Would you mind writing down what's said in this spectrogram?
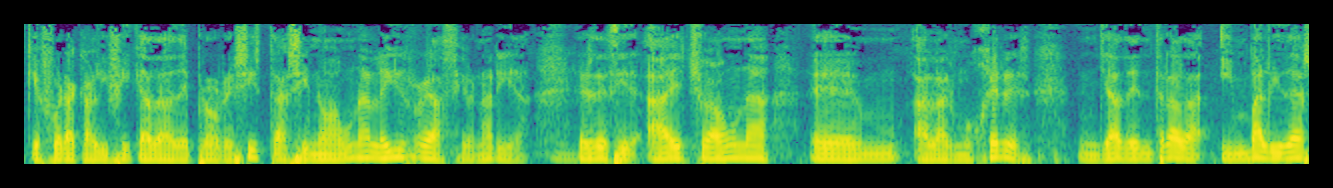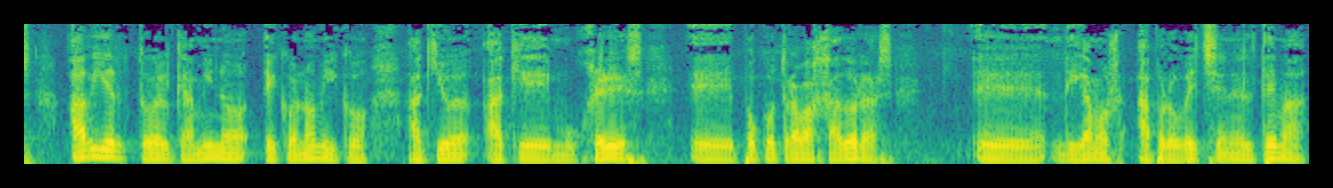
que fuera calificada de progresista, sino a una ley reaccionaria. Es decir, ha hecho a una eh, a las mujeres ya de entrada inválidas, ha abierto el camino económico a que, a que mujeres eh, poco trabajadoras, eh, digamos, aprovechen el tema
